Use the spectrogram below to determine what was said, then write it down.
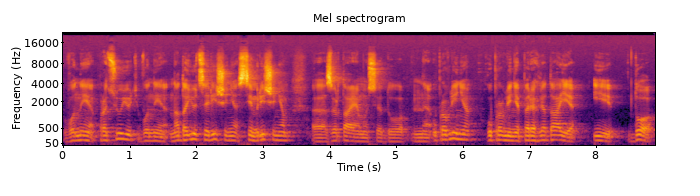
вони працюють, вони надають це рішення. З цим рішенням е, звертаємося до управління. Управління переглядає і до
